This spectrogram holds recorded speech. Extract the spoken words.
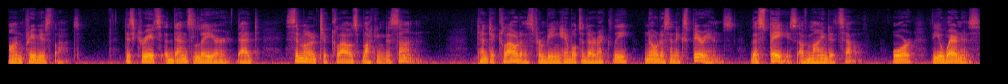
on previous thoughts, this creates a dense layer that, similar to clouds blocking the sun, tend to cloud us from being able to directly notice and experience the space of mind itself or the awareness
